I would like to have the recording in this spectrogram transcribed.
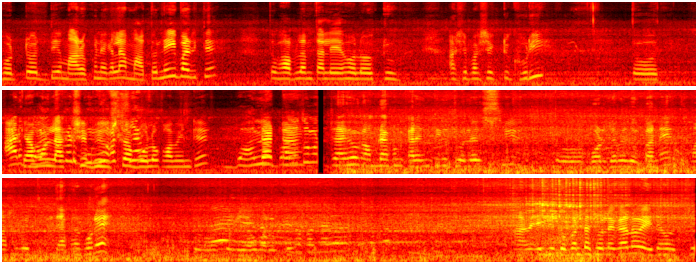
ভোট টোট দিয়ে মার ওখানে গেলাম মা তো নেই বাড়িতে। তো ভাবলাম তাহলে হলো একটু আশেপাশে একটু ঘুরি। তো আর কেমন লাগছে ভিউজটা বলো কমেন্টে যাই হোক আমরা এখন কারেন্ট থেকে চলে এসেছি। তো বড় যাবে দোকানে তো মাসির বাড়িতে দেখা করে তো চলে যাব বাড়িতে। আর এই যে দোকানটা চলে গেল এটা হচ্ছে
